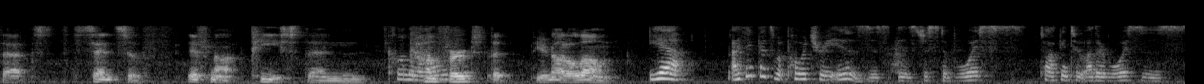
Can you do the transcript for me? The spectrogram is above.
that sense of, if not peace, then Commonality. comfort that you're not alone. Yeah, I think that's what poetry is, is, is just a voice talking to other voices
